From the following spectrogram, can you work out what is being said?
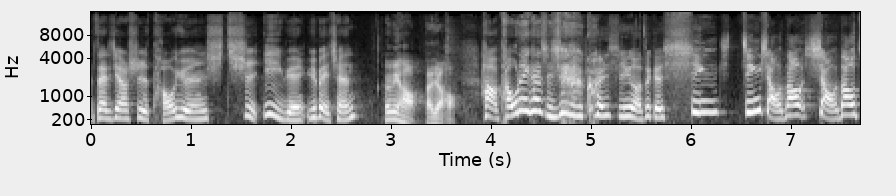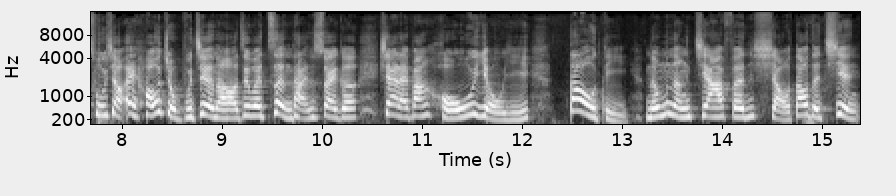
再来介绍是桃园市议员于北辰。各位好，大家好。好，讨论一开始先来关心哦，这个新金小刀小刀出鞘，哎，好久不见了哈，这位政坛帅哥，现在来帮侯友谊，到底能不能加分？小刀的剑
